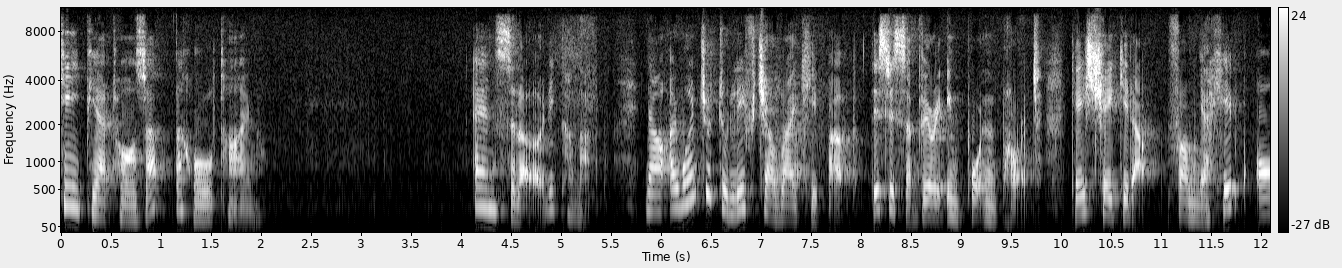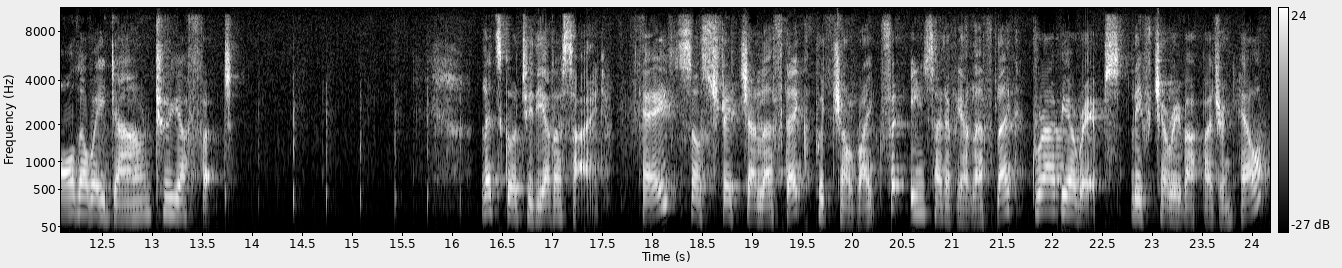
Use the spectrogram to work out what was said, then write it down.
Keep your toes up the whole time. And slowly come up. Now I want you to lift your right hip up. This is a very important part. Okay, shake it up from your hip all the way down to your foot. Let's go to the other side. Okay, so stretch your left leg, put your right foot inside of your left leg, grab your ribs, lift your rib up you inhale,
